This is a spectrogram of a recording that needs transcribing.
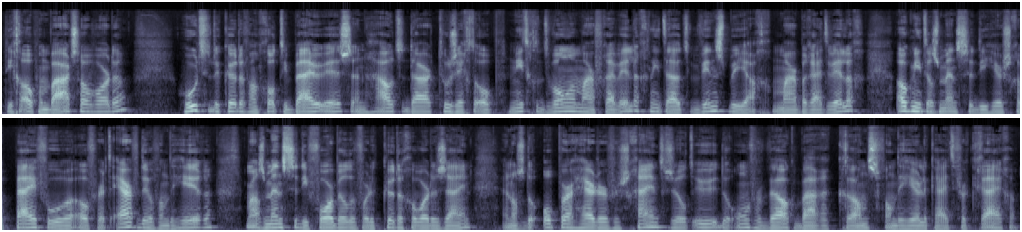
die geopenbaard zal worden. Hoed de kudde van God die bij u is en houd daar toezicht op. Niet gedwongen, maar vrijwillig. Niet uit winstbejag, maar bereidwillig. Ook niet als mensen die heerschappij voeren over het erfdeel van de Here, maar als mensen die voorbeelden voor de kudde geworden zijn. En als de opperherder verschijnt, zult u de onverwelkbare krans van de heerlijkheid verkrijgen.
